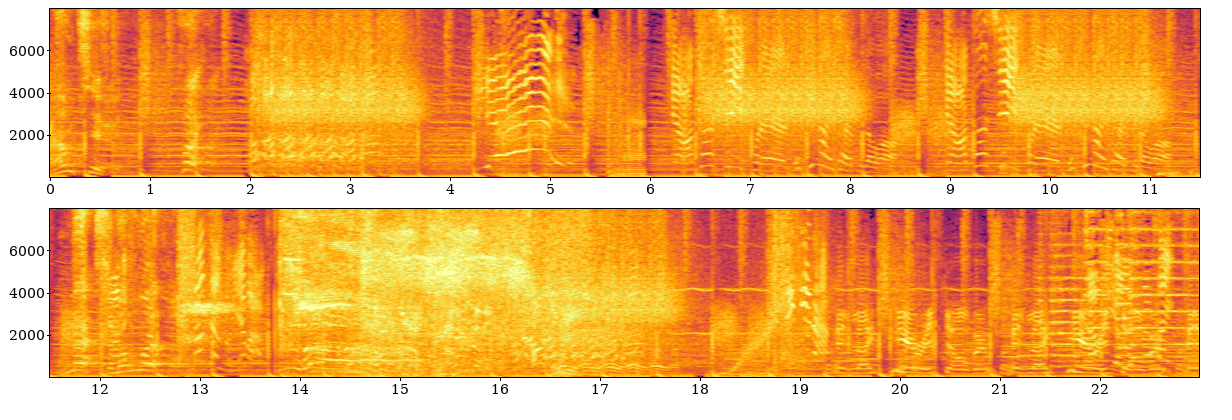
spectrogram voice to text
Round two. Fight! Maximum level. あんたの家は I like here it's over. I like here it's over. I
